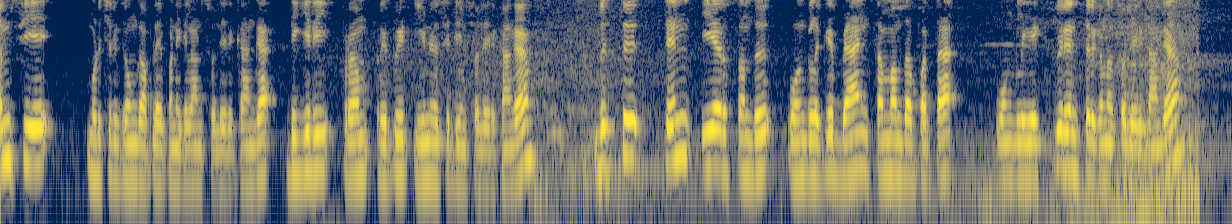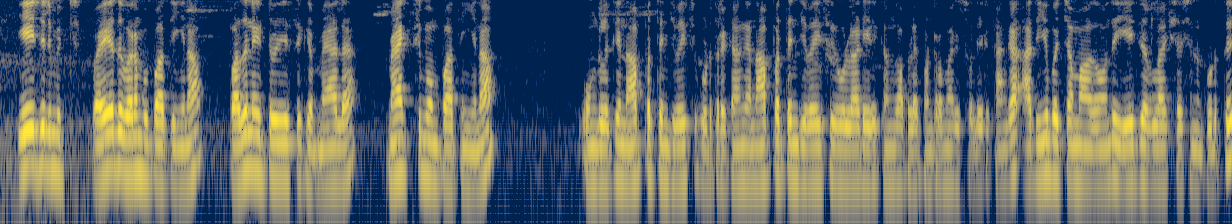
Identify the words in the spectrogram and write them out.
எம்சிஏ முடிச்சிருக்கவங்க அப்ளை பண்ணிக்கலாம்னு சொல்லியிருக்காங்க. டிகிரி ஃப்ரம் ரிப்பீட் யூனிவர்சிட்டின்னு சொல்லியிருக்காங்க. வித்து டென் இயர்ஸ் வந்து உங்களுக்கு பேங்க் சம்மந்தப்பட்ட உங்களுக்கு எக்ஸ்பீரியன்ஸ் இருக்குன்னு சொல்லியிருக்காங்க. ஏஜ் லிமிட் வயது வரம்பு பார்த்தீங்கன்னா பதினெட்டு வயசுக்கு மேலே மேக்ஸிமம் பார்த்தீங்கன்னா உங்களுக்கு நாற்பத்தஞ்சு வயசு கொடுத்துருக்காங்க. நாற்பத்தஞ்சு வயசு உள்ளாடி இருக்கவங்க அப்ளை பண்ணுற மாதிரி சொல்லியிருக்காங்க. அதிகபட்சமாக வந்து ஏஜ் ரிலாக்ஸேஷன் கொடுத்து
